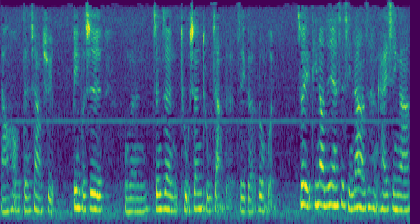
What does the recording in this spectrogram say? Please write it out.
然后登上去，并不是我们真正土生土长的这个论文。所以听到这件事情当然是很开心啊。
